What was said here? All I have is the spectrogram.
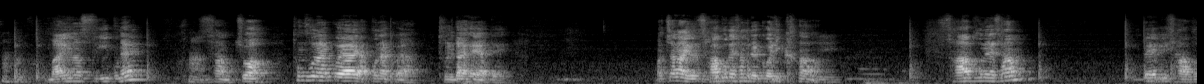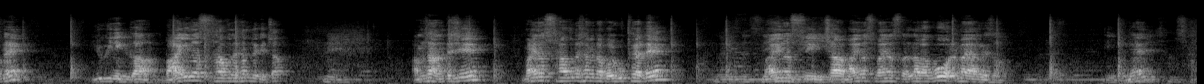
3 마이너스 2분의 3 3 좋아. 통분할 거야 약분할 거야? 둘 다 해야 돼. 맞잖아. 이거 4분의 3 될 거니까. 네 4분의 3 빼기 4분의 6이니까 마이너스 4분의 3 되겠죠? 네 암산 안 되지? 마이너스 4분의 3에다 뭘 곱해야 돼? 마이너스 마이너스 2분의 2. 자, 마이너스 마이너스 날라가고 얼마야 그래서? 2분의 네, 3.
